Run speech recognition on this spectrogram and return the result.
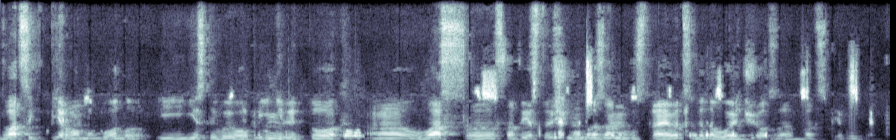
2021 году, и если вы его приняли, то у вас соответствующим образом устраивается годовой отчет за 2021 год.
